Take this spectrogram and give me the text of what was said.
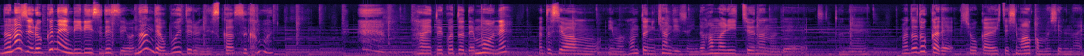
76年リリースですよ。なんで覚えてるんですか？すごい。はいということでもうね私はもう今本当にキャンディーズにドハマり中なのでちょっとねまたどっかで紹介をしてしまうかもしれない。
